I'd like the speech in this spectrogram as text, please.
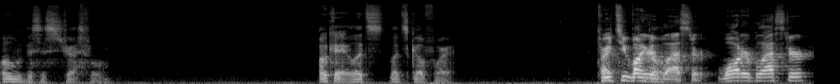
Oh, oh this is stressful. Okay, let's let's go for it. Three, Alright, two, one, Fire go. blaster, water blaster,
